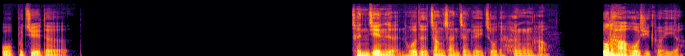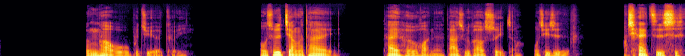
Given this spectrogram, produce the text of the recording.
我不觉得陈建仁或者张善政可以做得很好，做得好或许可以啦，很好我不觉得可以。我是不是讲得太太和缓了？大家是不是快要睡着？我其实 我现在姿势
